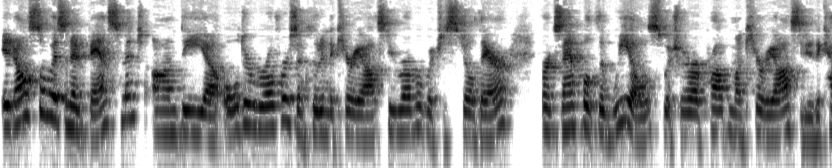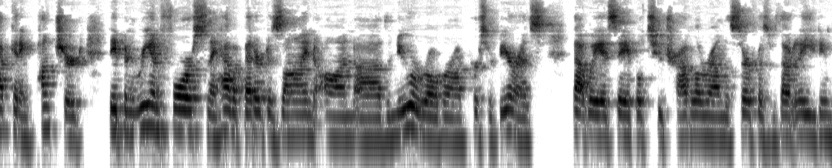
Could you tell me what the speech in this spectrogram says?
It also is an advancement on the uh, older rovers, including the Curiosity rover, which is still there. For example, the wheels, which were a problem on Curiosity, they kept getting punctured. They've been reinforced and they have a better design on uh, the newer rover on Perseverance. That way, it's able to travel around the surface without needing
